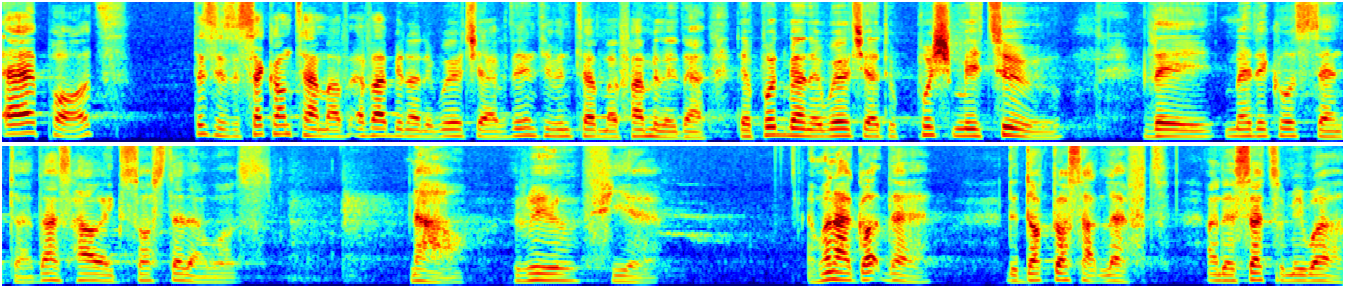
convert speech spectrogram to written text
airport, this is the second time I've ever been on a wheelchair. I didn't even tell my family that. They put me on a wheelchair to push me to the medical center. That's how exhausted I was. Now, real fear. And when I got there, the doctors had left and they said to me, Well,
